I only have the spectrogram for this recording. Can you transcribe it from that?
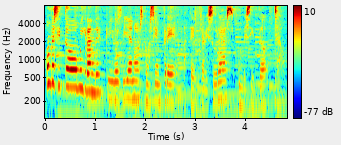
un besito muy grande, queridos villanos, como siempre, hacer travesuras. Un besito, chao.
